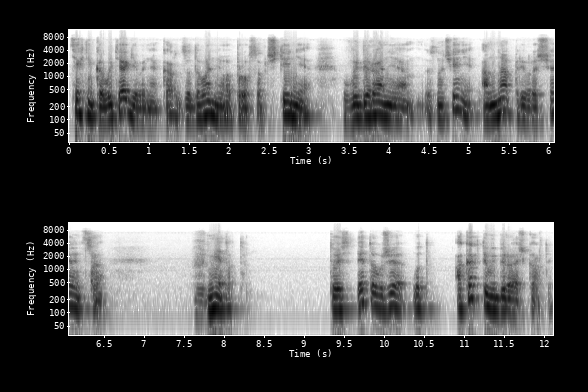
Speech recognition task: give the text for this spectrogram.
техника вытягивания карт, задавания вопросов, чтения, выбирания значений, она превращается в метод. То есть, это уже... Вот, а как ты выбираешь карты?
